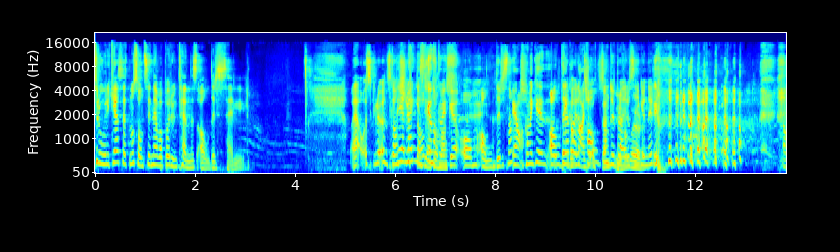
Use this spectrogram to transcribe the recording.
Tror ikke jeg har sett noe sånt siden jeg var på rundt hennes alder selv. Jeg skulle ønske han slutta å snakke om snart. Ja, kan vi ikke Alder er bare er tall, som du pleier å si, kan ja,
